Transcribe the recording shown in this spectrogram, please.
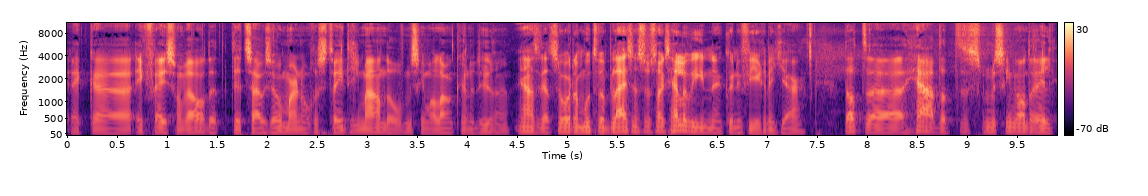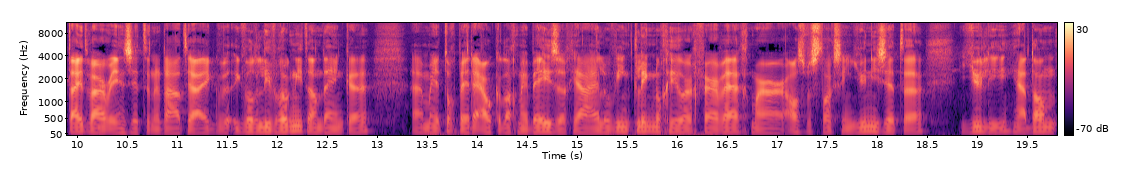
Ik, eh, ik vrees van wel. Dit, dit zou zomaar nog eens twee, drie maanden of misschien wel langer kunnen duren. Ja, als ik dat zo hoor, dan moeten we blij zijn we straks Halloween eh, kunnen vieren dit jaar. Dat, eh, ja, dat is misschien wel de realiteit waar we in zitten, inderdaad. Ja, ik, wil- ik wil er liever ook niet aan denken. Maar je, toch ben je er elke dag mee bezig. Ja, Halloween klinkt nog heel erg ver weg. Maar als we straks in juni zitten, juli, ja, dan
